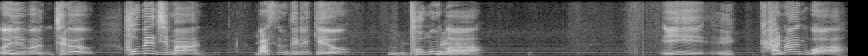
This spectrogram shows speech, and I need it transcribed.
왜냐면 제가 후배지만 말씀드릴게요. 네. 부모가 이, 이 가난과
